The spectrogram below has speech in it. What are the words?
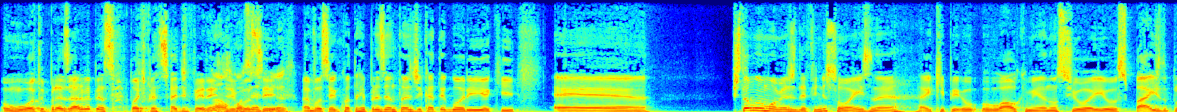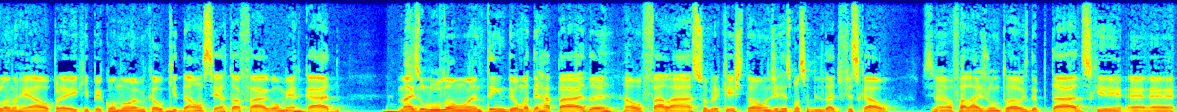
um outro empresário vai pensar, pode pensar diferente Não, de você, certeza. mas você, enquanto representante de categoria aqui. É... Estamos no momento de definições, né? A equipe, o, o Alckmin anunciou aí os pais do Plano Real para a equipe econômica, o que dá um certo afago ao mercado. Mas o Lula ontem deu uma derrapada ao falar sobre a questão de responsabilidade fiscal. Né, ao falar junto aos deputados que é, é,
